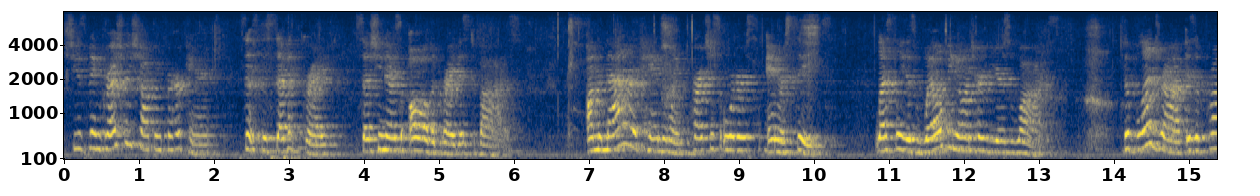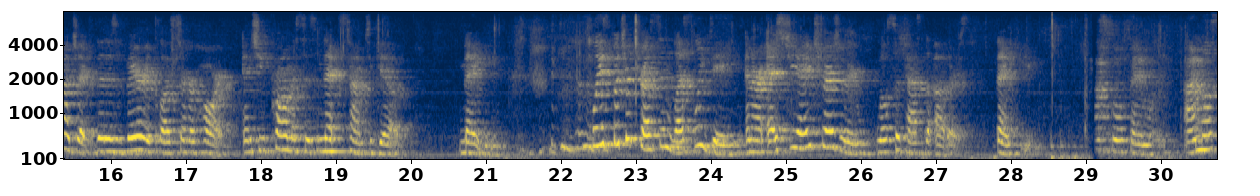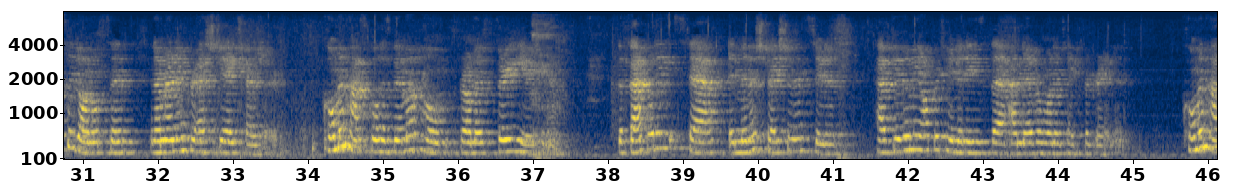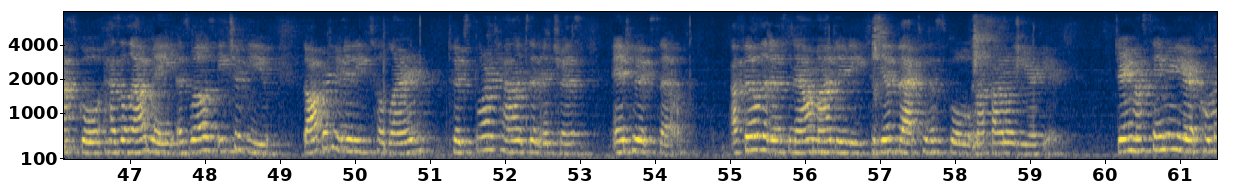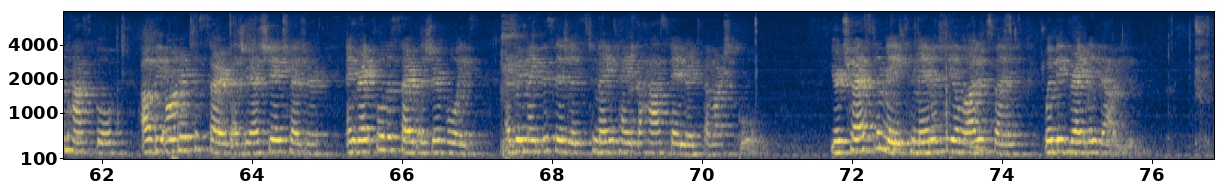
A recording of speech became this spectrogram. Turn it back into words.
She has been grocery shopping for her parents since the seventh grade, so she knows all the greatest buys. On the matter of handling purchase orders and receipts, Leslie is well beyond her years wise. The blood drive is a project that is very close to her heart, and she promises next time to give. Maybe. Please put your trust in Leslie D, and our SGA treasury will surpass the others. Thank you. High school family. I'm Leslie Donaldson, and I'm running for SGA treasurer. Cullman High School has been my home for almost three years now. The faculty, staff, administration, and students have given me opportunities that I never want to take for granted. Cullman High School has allowed me, as well as each of you, the opportunity to learn, to explore talents and interests, and to excel. I feel that it is now my duty to give back to the school my final year here. During my senior year at Cullman High School, I will be honored to serve as your SGA treasurer and grateful to serve as your voice as we make decisions to maintain the high standards of our school. Your trust in me to manage the allotted funds would be greatly valued.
